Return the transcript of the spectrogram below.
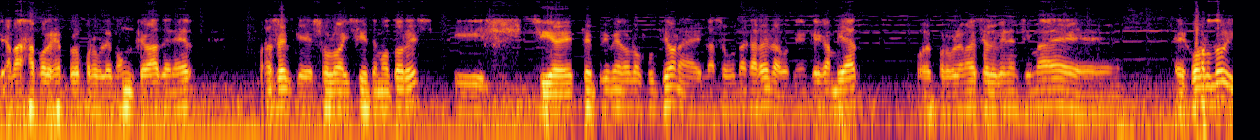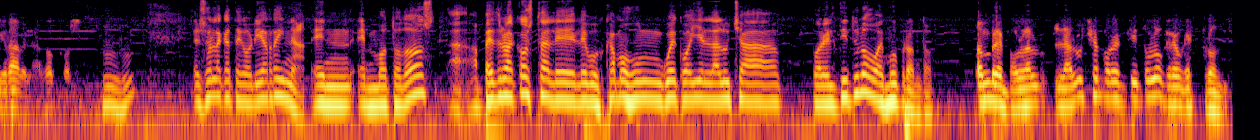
Yamaha, por ejemplo, el problemón que va a tener va a ser que solo hay siete motores y si este primero no funciona, en la segunda carrera lo tienen que cambiar, pues el problema que se le viene encima es, gordo y grave, las dos cosas. Eso es la categoría reina. En, en Moto 2, a, Pedro Acosta le, buscamos un hueco ahí en la lucha por el título o es muy pronto? Hombre, por la, la, lucha por el título creo que es pronto,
